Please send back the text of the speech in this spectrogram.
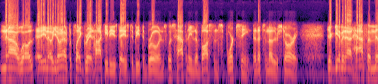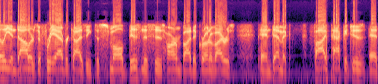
No, well, uh, you know, you don't have to play great hockey these days to beat the Bruins. What's happening in the Boston sports scene? That's another story. They're giving out half a million dollars of free advertising to small businesses harmed by the coronavirus pandemic. Five packages at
